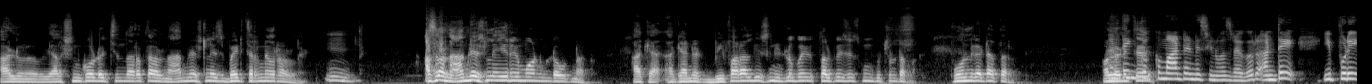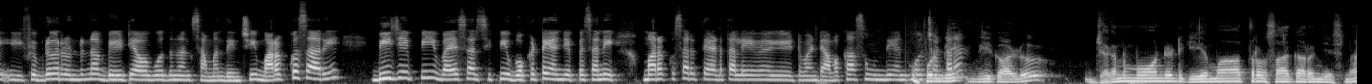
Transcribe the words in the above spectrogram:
వాళ్ళు ఎలక్షన్ కోడ్ వచ్చిన తర్వాత వాళ్ళు నామినేషన్ వేసి బయట తిరగనివ్వరు వాళ్ళని. అసలు నామినేషన్ వేయరేమో అని డౌట్ నాకు. ఆ క్యా ఆ క్యాండిడేట్ బీఫారాలు తీసుకుని ఇంట్లో పోయి తలుపేసేసుకుని కూర్చుంటారు. ఫోన్లు కట్టేస్తారు. అంటే ఇంకొక మాట అండి శ్రీనివాసరావు గారు. అంటే ఇప్పుడు ఈ ఫిబ్రవరి రెండున భేటీ అవ్వబోతున్నానికి సంబంధించి మరొక్కసారి బీజేపీ వైఎస్ఆర్సీపీ ఒకటే అని చెప్పేసి అని మరొకసారి తేడా తలేటువంటి అవకాశం ఉంది అనుకోవచ్చు మీ వాళ్ళు జగన్మోహన్ రెడ్డికి ఏమాత్రం సహకారం చేసినా.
